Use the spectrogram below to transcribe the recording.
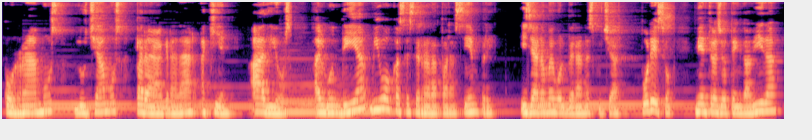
corramos, luchamos para agradar a quién? A Dios. Algún día mi boca se cerrará para siempre y ya no me volverán a escuchar. Por eso, mientras yo tenga vida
